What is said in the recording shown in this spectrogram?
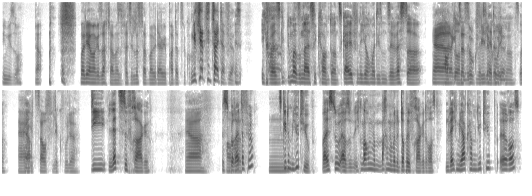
Irgendwie so. Ja. Weil die ja mal gesagt haben, also falls ihr Lust habt, mal wieder Harry Potter zu gucken. Ist jetzt die Zeit dafür. Es- Ich weiß, es gibt immer so nice Countdowns. Geil finde ich auch mal diesen Silvester Ja, ja, da Countdown ja so mit, mit viele der coole. So. Ja, da Ja. gibt's auch viele coole. Die letzte Frage. Ja. Bist du bereit raus. dafür? Hm. Es geht um YouTube. Weißt du, also ich machen wir, machen wir mal eine Doppelfrage draus. In welchem Jahr kam YouTube äh, raus?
